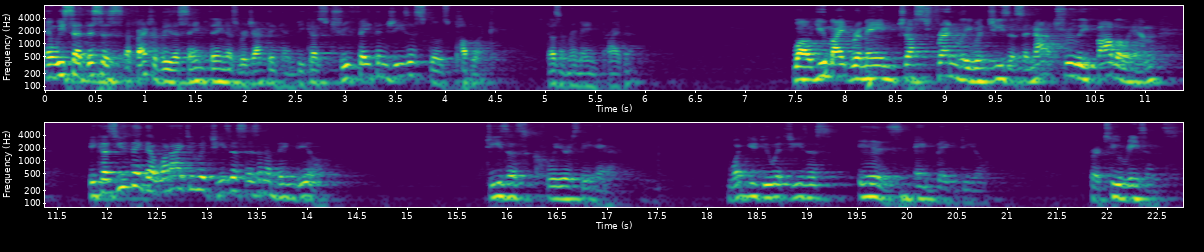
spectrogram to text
And we said this is effectively the same thing as rejecting him because true faith in Jesus goes public, doesn't remain private. While you might remain just friendly with Jesus and not truly follow him because you think that what I do with Jesus isn't a big deal. Jesus clears the air. What you do with Jesus is a big deal for two reasons.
